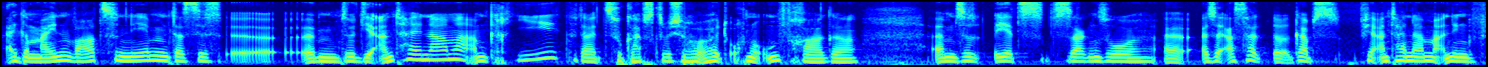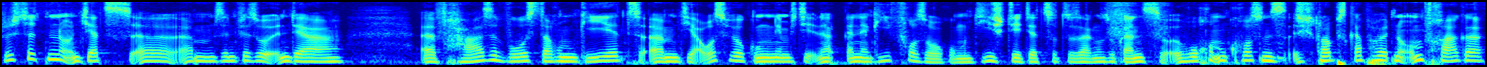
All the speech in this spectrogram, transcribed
allgemein wahrzunehmen, dass es äh, ähm, so die Anteilnahme am Krieg, dazu gab es, glaube ich, heute auch eine Umfrage, ähm, so jetzt sozusagen so, äh, also erst gab es viel Anteilnahme an den Geflüchteten und jetzt äh, ähm, sind wir so in der äh, Phase, wo es darum geht, ähm, die Auswirkungen, nämlich die Energieversorgung, die steht jetzt sozusagen so ganz hoch im Kurs. Und ich glaube, es gab heute eine Umfrage,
